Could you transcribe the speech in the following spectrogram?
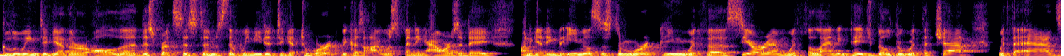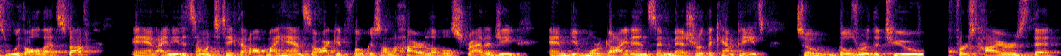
gluing together all the disparate systems that we needed to get to work because I was spending hours a day on getting the email system working with the CRM, with the landing page builder, with the chat, with the ads, with all that stuff. And I needed someone to take that off my hands so I could focus on the higher level strategy and give more guidance and measure the campaigns. So those were the two first hires that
